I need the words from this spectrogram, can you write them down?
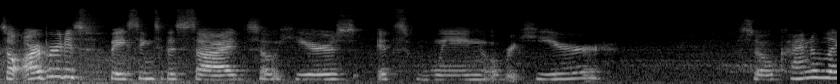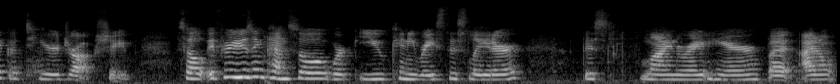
So our bird is facing to the side, so here's its wing over here. So kind of like a teardrop shape. So if you're using pencil, work you can erase this later, this line right here, but I don't,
